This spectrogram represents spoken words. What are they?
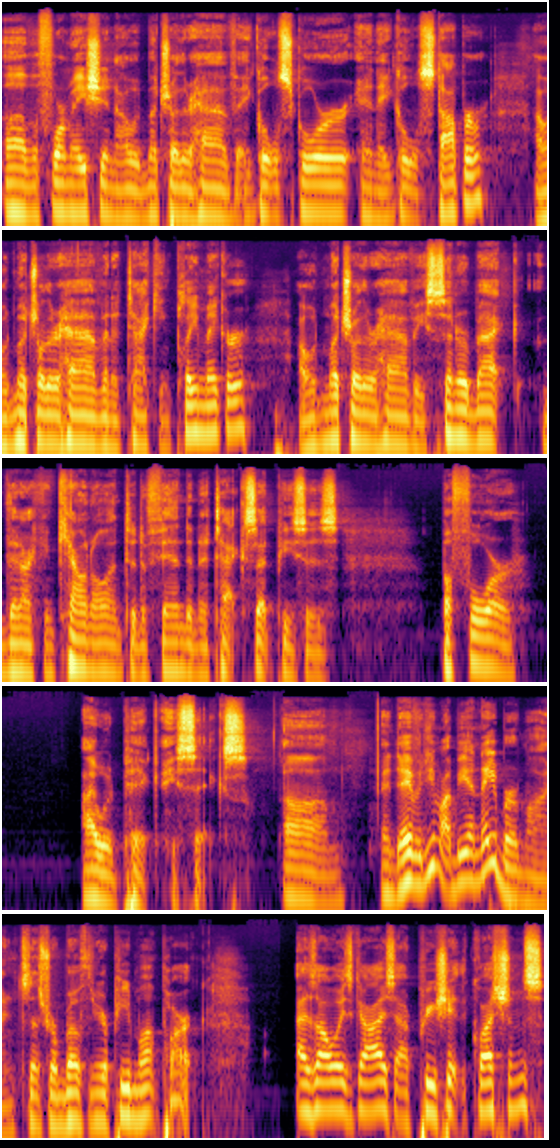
of a formation, I would much rather have a goal scorer and a goal stopper. I would much rather have an attacking playmaker. I would much rather have a center back that I can count on to defend and attack set pieces before I would pick a six. Um, and David, you might be a neighbor of mine since we're both near Piedmont Park. As always, guys, I appreciate the questions.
